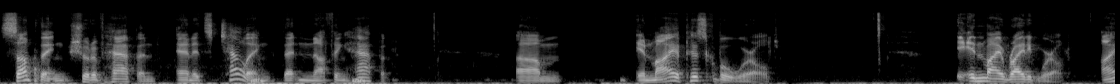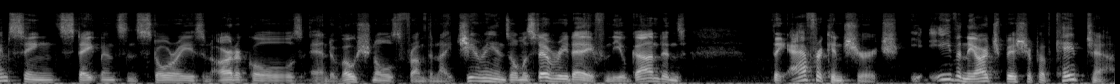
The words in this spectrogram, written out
something should have happened, and it's telling that nothing happened. Um, in my Episcopal world, in my writing world, I'm seeing statements and stories and articles and devotionals from the Nigerians almost every day, from the Ugandans, the African church, even the Archbishop of Cape Town,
